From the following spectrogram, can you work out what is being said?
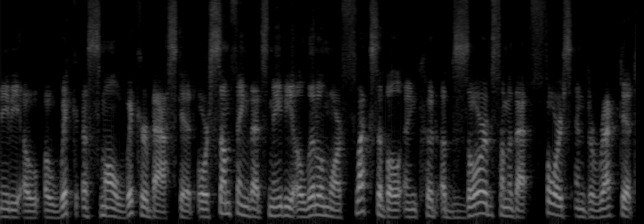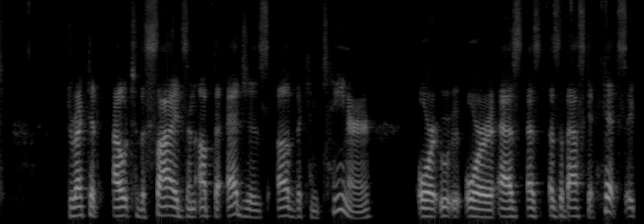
maybe a, a wick, a small wicker basket or something that's maybe a little more flexible and could absorb some of that force and direct it, direct it out to the sides and up the edges of the container, or or as as as the basket hits it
